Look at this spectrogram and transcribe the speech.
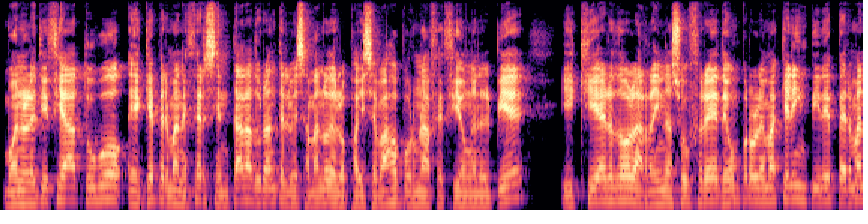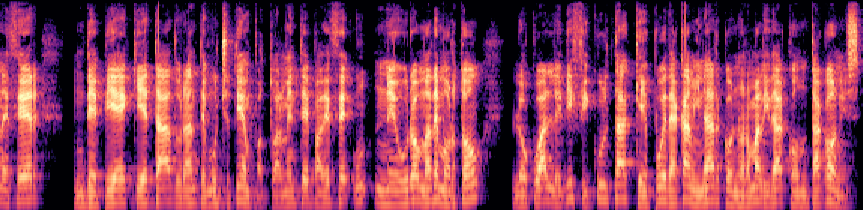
Bueno, Leticia tuvo eh, que permanecer sentada durante el besamano de los Países Bajos por una afección en el pie izquierdo. La reina sufre de un problema que le impide permanecer de pie quieta durante mucho tiempo. Actualmente padece un neuroma de mortón, lo cual le dificulta que pueda caminar con normalidad con tacones.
